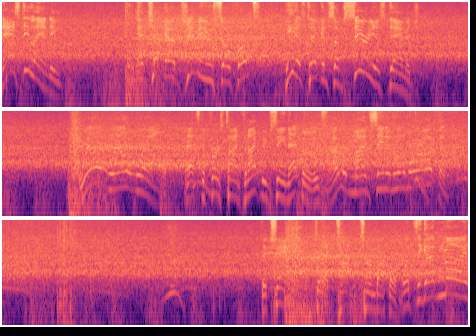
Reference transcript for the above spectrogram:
nasty landing. And check out Jimmy Uso, folks. He has taken some serious damage. That's the first time tonight we've seen that move. I wouldn't mind seeing it a little more often. The champ to the top turnbuckle. What's he got in mind?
